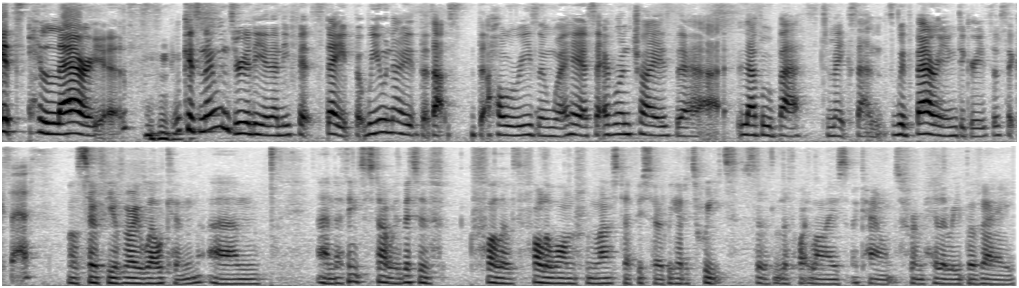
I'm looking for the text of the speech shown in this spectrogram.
It's hilarious because no one's really in any fit state, but we all know that that's the whole reason we're here. So everyone tries their level best to make sense with varying degrees of success. Well, Sophie, you're very welcome. Um, and I think to start with a bit of follow follow on from last episode, we had a tweet, so the White Lies account from Hilary Beauvais,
